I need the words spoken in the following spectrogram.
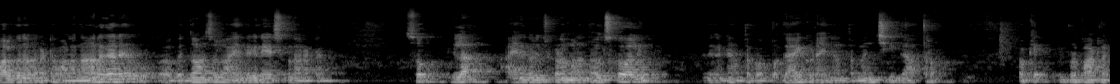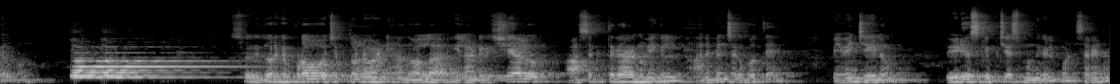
పాల్గొనేవారట. వాళ్ళ నాన్నగారే విద్వాంసులు ఆయన దగ్గర నేర్చుకున్నారట. సో ఇలా ఆయన గురించి కూడా మనం తలుచుకోవాలి. ఎందుకంటే అంత గొప్ప గాయకుడు ఆయన అంత మంచి గాత్రం. ఓకే ఇప్పుడు పాటలకు వెళ్దాం. సో ఇదివరకు ఎప్పుడో చెప్తుండేవాడిని అందువల్ల ఇలాంటి విషయాలు ఆసక్తికరంగా మీకు అనిపించకపోతే మేమేం చేయలేం. వీడియో స్కిప్ చేసి ముందుకు వెళ్ళిపోండి. సరేనా?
